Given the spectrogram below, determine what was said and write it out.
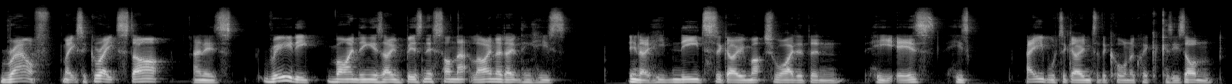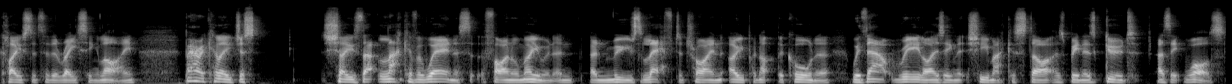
Ralf makes a great start and is really minding his own business on that line. I don't think he's, you know, he needs to go much wider than he is. He's able to go into the corner quicker because he's on closer to the racing line. Barrichello just shows that lack of awareness at the final moment and, and moves left to try and open up the corner without realizing that Schumacher's start has been as good as it was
